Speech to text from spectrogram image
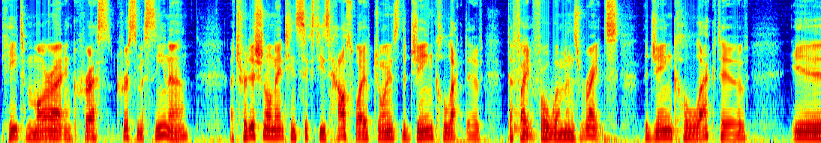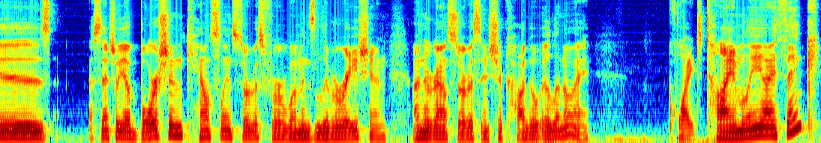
Kate Mara, and Chris, Chris Messina. A traditional 1960s housewife joins the Jane Collective to fight for women's rights. The Jane Collective is essentially abortion counseling service for women's liberation underground service in Chicago, Illinois. Quite timely, I think.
